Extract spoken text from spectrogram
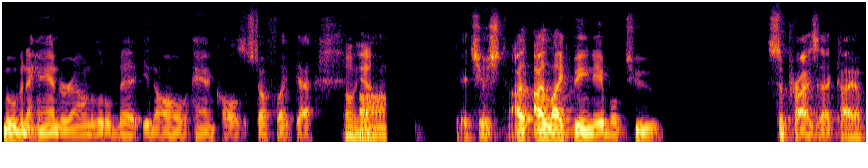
moving a hand around a little bit, you know, with hand calls and stuff like that. Oh yeah. Um, it's just I, I like being able to surprise that coyote.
